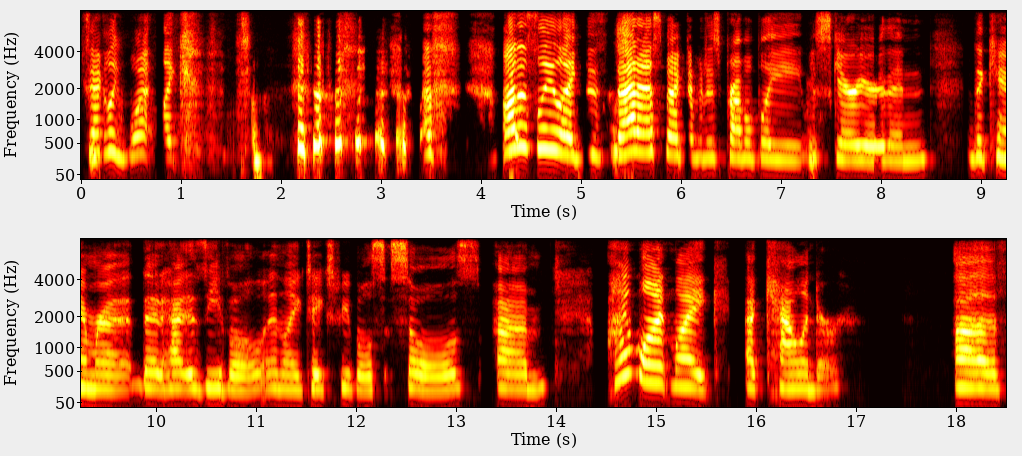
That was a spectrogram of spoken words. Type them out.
Exactly what? Like, honestly, like this, that aspect of it is probably scarier than the camera that ha- is evil and like takes people's souls. Um, I want like a calendar of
